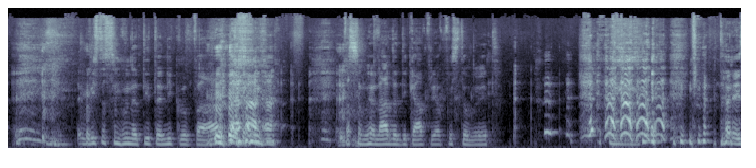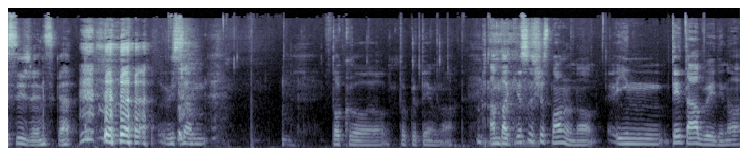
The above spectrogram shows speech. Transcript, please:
v bistvu sem bil na Titaniku, pa, pa sem Leonardo DiCaprio pustil vred. torej si ženska. Mislim, toko, toko tem. No. Ampak jaz se še spomnim, no. in te tabloidi. No.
